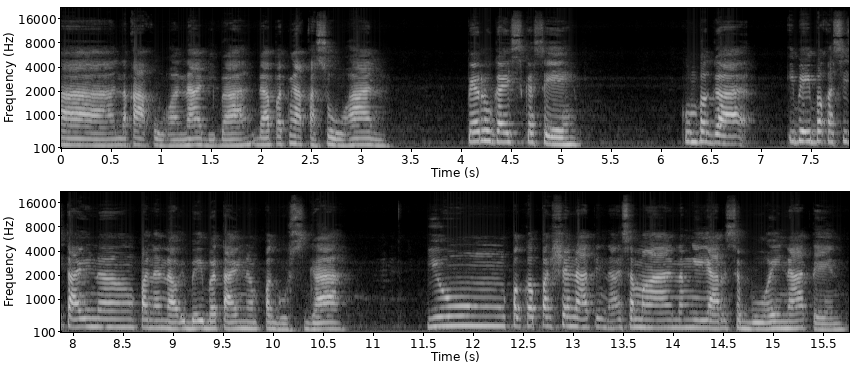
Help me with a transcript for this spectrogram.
ah, nakakuha na, 'di ba? Dapat nga kasuhan. Pero guys kasi kumbaga iba-iba kasi tayo ng pananaw, iba-iba tayo ng paghusga. Yung pagkapasya natin ah, sa mga nangyayari sa buhay natin,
